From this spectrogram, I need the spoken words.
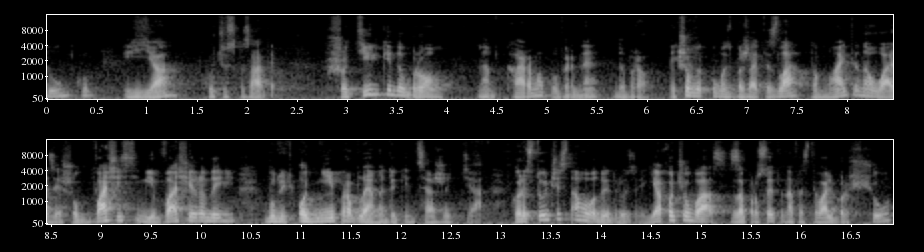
думку. І я хочу сказати, що тільки добром нам карма поверне добро. Якщо ви комусь бажаєте зла, то майте на увазі, що в вашій сім'ї, в вашій родині будуть одні проблеми до кінця життя. Користуючись нагодою, друзі, я хочу вас запросити на фестиваль борщу.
